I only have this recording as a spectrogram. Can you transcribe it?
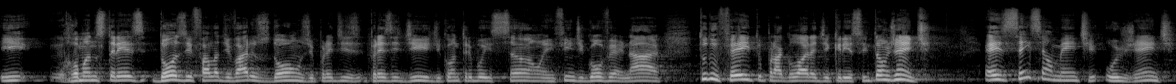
e Romanos 13, 12 fala de vários dons, de presidir, de contribuição, enfim, de governar, tudo feito para a glória de Cristo. Então, gente, é essencialmente urgente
